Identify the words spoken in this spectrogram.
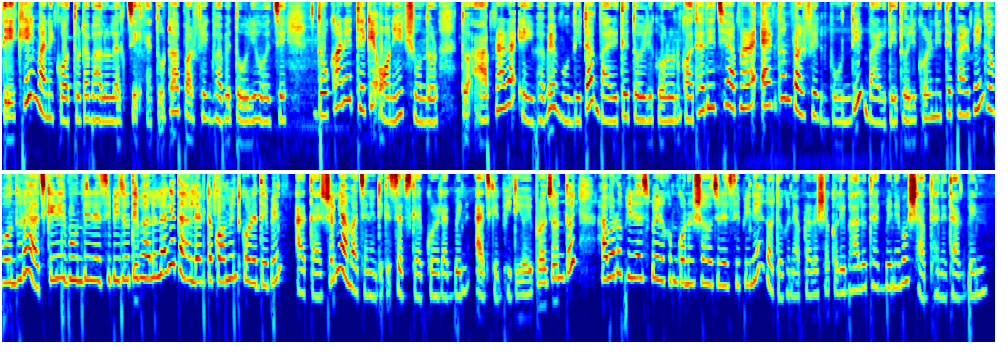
দেখেই মানে কতটা ভালো লাগছে, এতটা পারফেক্টভাবে তৈরি হয়েছে। দোকানের থেকে অনেক সুন্দর। তো আপনারা এইভাবে বুন্দিটা বাড়িতে তৈরি করুন। কথা দিচ্ছি, আপনারা একদম পারফেক্ট বুন্দি বাড়িতে তৈরি করে নিতে পারবেন। তো বন্ধুরা, আজকের এই বুন্দির রেসিপি যদি ভালো লাগে, তাহলে একটা কমেন্ট করে দেবেন। আর তার সঙ্গে আমার চ্যানেলটিকে সাবস্ক্রাইব করে রাখবেন। আজকের ভিডিও এই পর্যন্তই। আবারও ফিরে আসব এরকম কোনো সহজ রেসিপি নিয়ে। ততক্ষণে আপনারা সকলে ভালো থাকবেন এবং সাবধানে থাকবেন।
